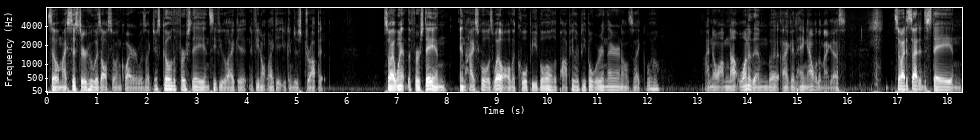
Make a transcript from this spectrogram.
So my sister, who was also in choir, was like, just go the first day and see if you like it. And if you don't like it, you can just drop it. So I went the first day, and in high school as well, all the cool people, all the popular people were in there, and I was like, well, I know I'm not one of them, but I could hang out with them, I guess. So I decided to stay, and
